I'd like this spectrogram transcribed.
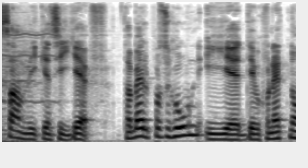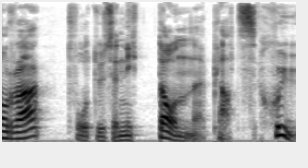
Sandvikens IF. Tabellposition i eh, division 1 norra 2019, plats 7.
